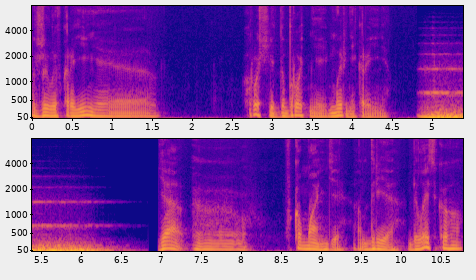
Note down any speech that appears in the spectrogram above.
жили в країні, хорошій, добротній, мирній країні. Я е, в команді Андрія Білецького,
